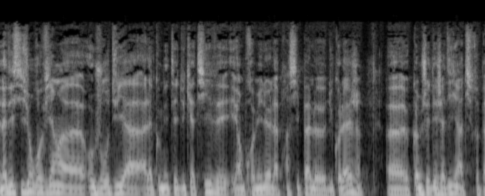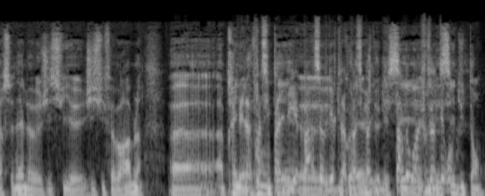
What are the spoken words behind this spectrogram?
La décision revient euh, aujourd'hui à, la communauté éducative et, en premier lieu à la principale euh, du collège. Euh, comme j'ai déjà dit, à titre personnel, j'y suis, j'y suis favorable. après, il y a la, principale n'y est pas. Ça veut dire que la principale. De laisser, Pardon, hein, je vous interromps. du temps.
